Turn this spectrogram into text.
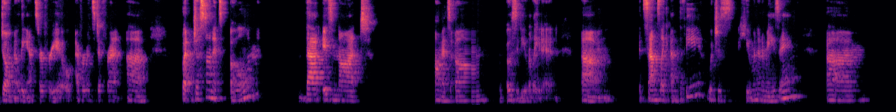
don't know the answer for you. Everyone's different. Um, but just on its own, that is not on its own OCD related. Um, it sounds like empathy, which is human and amazing. Um,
